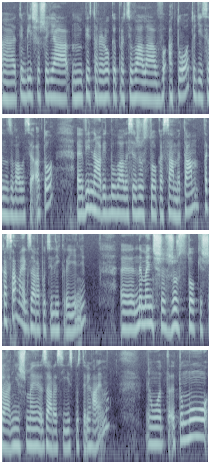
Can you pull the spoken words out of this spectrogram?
Е, Тим більше, що я м, півтора роки працювала в АТО, тоді це називалося АТО. Е, Війна відбувалася жорстока саме там, така сама, як зараз по цілій країні. Не менш жорстокіша, ніж ми зараз її спостерігаємо. От тому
